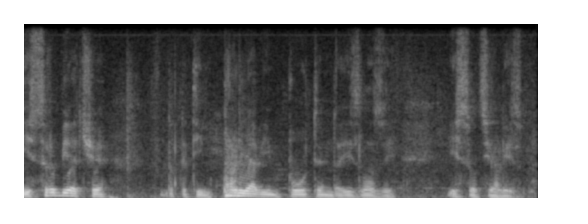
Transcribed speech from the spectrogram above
i Srbija će dakle, tim prljavim putem da izlazi iz socijalizma.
